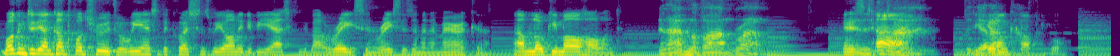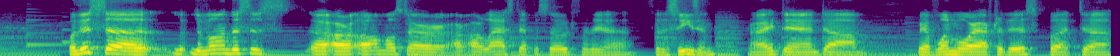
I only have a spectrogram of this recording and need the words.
Welcome to The Uncomfortable Truth, where we answer the questions we all need to be asking about race and racism in America. I'm Loki Mulholland. And I'm Luvaghn Brown. And it's, and it's time, time, to, get, get uncomfortable. uncomfortable. Well, this, uh, Luvaghn, this is uh, our almost our, our, our, last episode for the uh, for the season, right? And um, we have one more after this, but uh,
